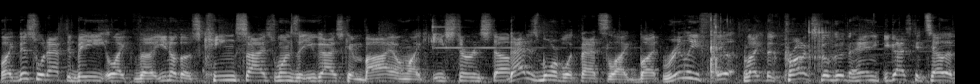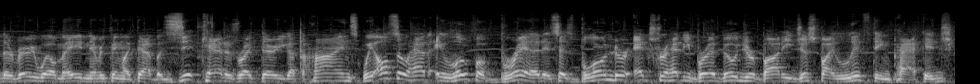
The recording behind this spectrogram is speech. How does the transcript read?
Like this would have to be like the, you know those king-sized ones that you guys can buy on like Easter and stuff. That is more of what that's like. But really feel like the products feel good in the hand. You guys can tell that they're very well made and everything like that, but Zit Cat is right there. You got the Heinz. We also have a loaf of bread. It says Blunder Extra Heavy Bread Build Your Body Just by Lifting package,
